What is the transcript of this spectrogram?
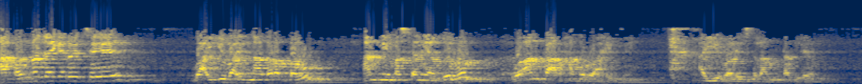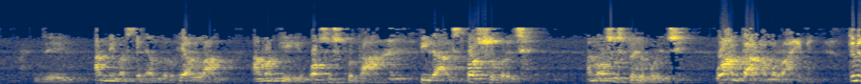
আর অন্য জায়গায় রয়েছে আইয়ুব আই না রব্বাহু, আন্নি মাস্তানিয়া দুর্বল ও আন্তা আর হামুর রাহিমে আইয়ুব আলী ইসলাম ডাকলেন যে আন্নি মাস্তানি আব্দুর হে আল্লাহ, আমাকে অসুস্থতা পীড়া স্পর্শ করেছে। আমি অসুস্থ হয়ে পড়েছি। ও আন্তার আমর রাহিমে তুমি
